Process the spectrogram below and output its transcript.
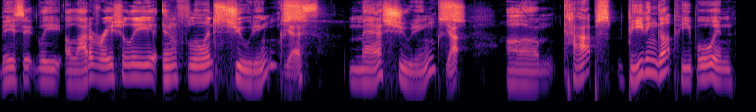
basically a lot of racially influenced shootings. Yes. mass shootings. Yep. Um, cops beating up people and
